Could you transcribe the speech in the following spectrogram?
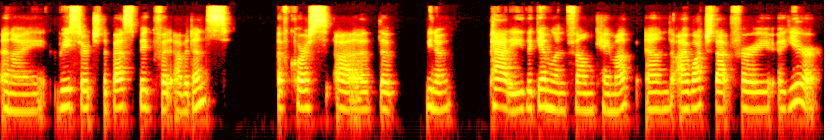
and I researched the best Bigfoot evidence. Of course, uh, the, you know, Patty, the Gimlin film came up, and I watched that for a, a year.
